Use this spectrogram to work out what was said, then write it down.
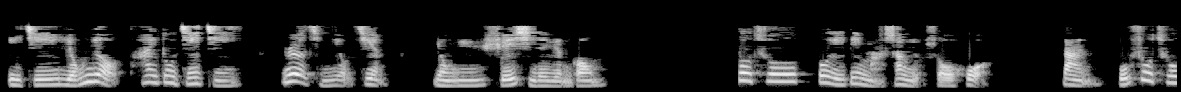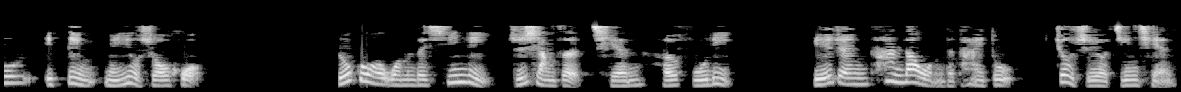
以及拥有态度积极、热情有劲、勇于学习的员工。付出不一定马上有收获。但不付出一定没有收获。如果我们的心里只想着钱和福利，别人看到我们的态度就只有金钱，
